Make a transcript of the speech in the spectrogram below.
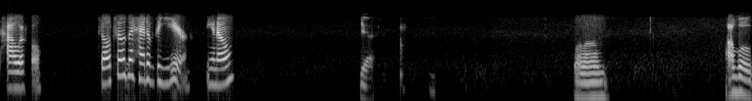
powerful. It's also the head of the year, you know? Yeah. Well, um, I will.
